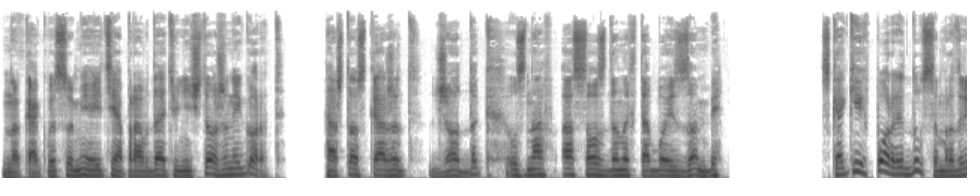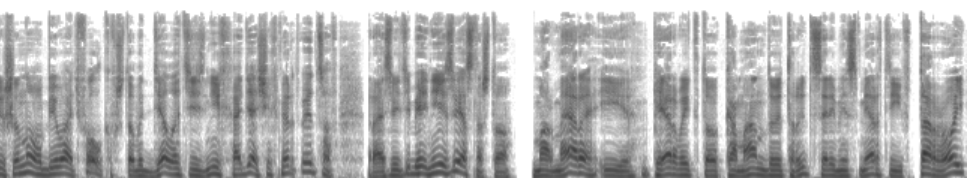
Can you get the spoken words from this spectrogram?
но как вы сумеете оправдать уничтоженный город? А что скажет Джоддок, узнав о созданных тобой зомби? С каких пор идусам разрешено убивать фолков, чтобы делать из них ходящих мертвецов? Разве тебе не известно, что Мармера и первый, кто командует рыцарями смерти, и второй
